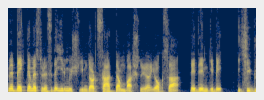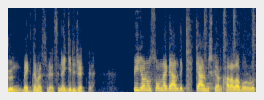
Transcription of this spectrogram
Ve bekleme süresi de 23-24 saatten başlıyor. Yoksa dediğim gibi 2 gün bekleme süresine girecekti. Videonun sonuna geldik. Gelmişken kanala abone olup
